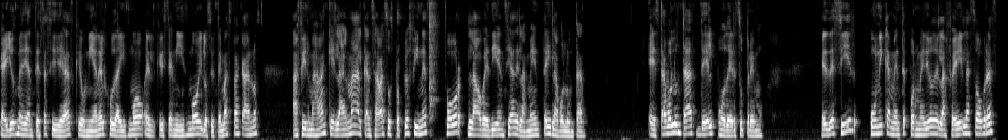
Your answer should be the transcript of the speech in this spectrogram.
ellos mediante estas ideas que unían el judaísmo, el cristianismo y los sistemas paganos, afirmaban que el alma alcanzaba sus propios fines por la obediencia de la mente y la voluntad. Esta voluntad del poder supremo. Es decir, únicamente por medio de la fe y las obras,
